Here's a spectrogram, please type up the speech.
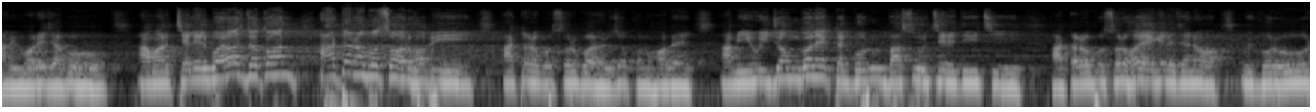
আমি মরে যাব। আমার ছেলের বয়স যখন আঠারো বছর হবে, আঠারো বছর বয়স যখন হবে, আমি ওই জঙ্গলে একটা গরুর বাছুর ছেড়ে দিয়েছি। আঠারো বছর হয়ে গেলে যেন ওই গরুর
